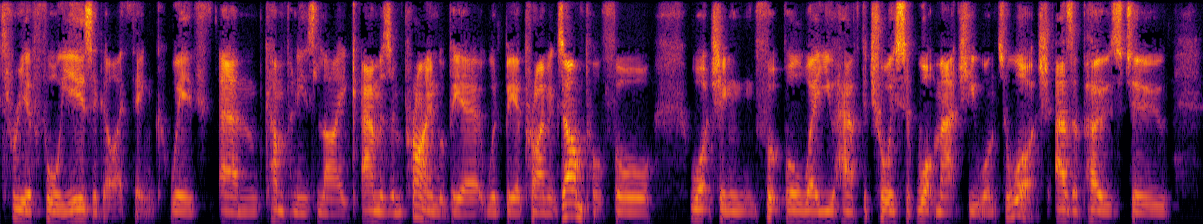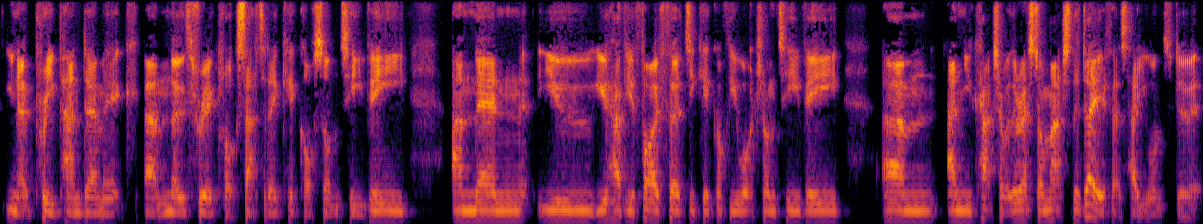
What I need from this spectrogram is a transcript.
three or four years ago. I think with um, companies like Amazon Prime would be a would be a prime example for watching football, where you have the choice of what match you want to watch, as opposed to you know pre-pandemic, um, no three o'clock Saturday kickoffs on TV. And then you you have your five thirty kickoff you watch on TV, um, and you catch up with the rest on match of the day if that's how you want to do it.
